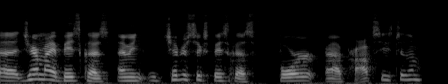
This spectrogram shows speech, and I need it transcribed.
uh, jeremiah basically has i mean chapter 6 basically has four uh, prophecies to them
